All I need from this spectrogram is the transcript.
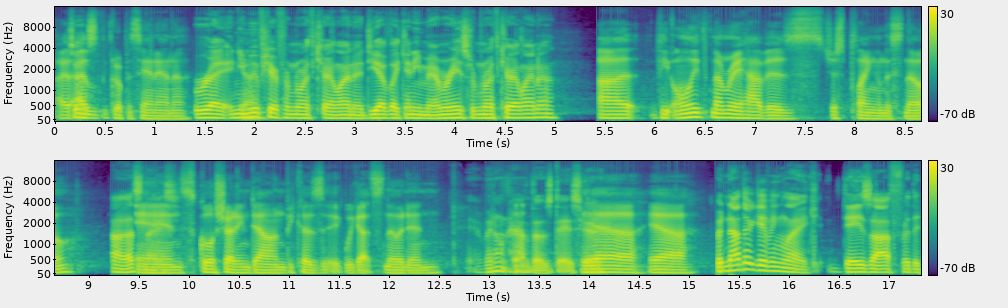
i, So I grew up in santa ana right. And you Yeah. moved here from North Carolina. Do you have like any memories from North Carolina? Uh, the only memory i have is just playing in the snow Oh, that's nice. and nice. school shutting down because it, we got snowed in Yeah, we don't have those days here. yeah yeah But now they're giving like days off for the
